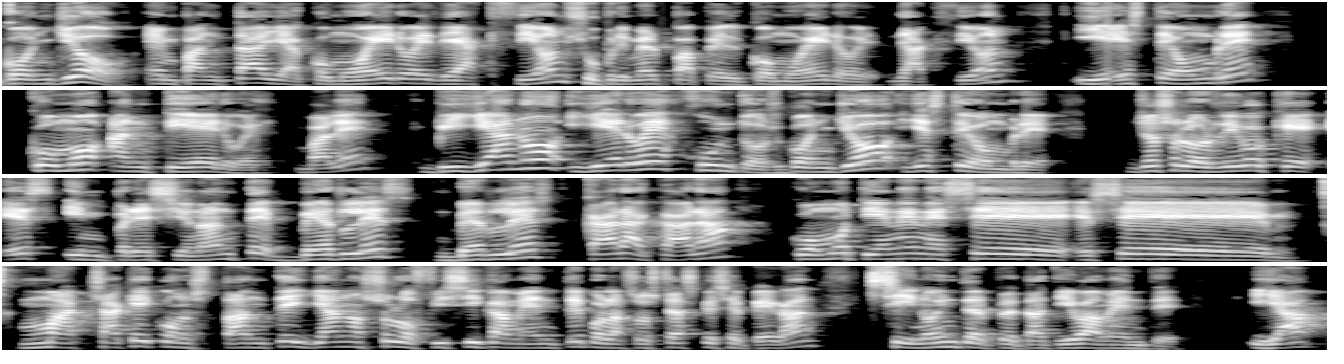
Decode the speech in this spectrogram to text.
Gonjo en pantalla como héroe de acción, su primer papel como héroe de acción, y este hombre como antihéroe, ¿vale? Villano y héroe juntos, Gonjo y este hombre yo solo os digo que es impresionante verles, verles cara a cara, cómo tienen ese, ese machaque constante, ya no solo físicamente por las hostias que se pegan, sino interpretativamente. Y ya,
